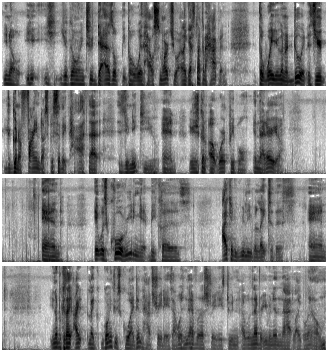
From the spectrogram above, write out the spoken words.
you know, you, are going to dazzle people with how smart you are. Like that's not gonna happen. The way you're gonna do it is you're you're gonna find a specific path that is unique to you and you're just going to outwork people in that area. And it was cool reading it because I could really relate to this. And, you know, because I, I like going through school, I didn't have straight A's. I was never a straight A student. I was never even in that like realm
